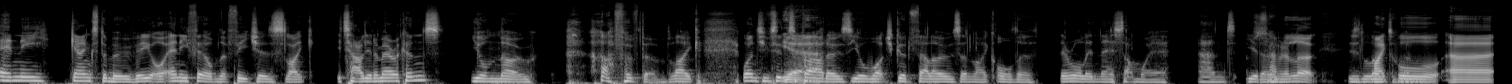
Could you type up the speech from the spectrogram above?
any gangster movie or any film that features like Italian Americans, you'll know half of them. Like once you've seen Yeah. Sopranos, you'll watch Goodfellas and like all the they're all in there somewhere. And I'm you just know, having a look. there's loads of them. Michael uh,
